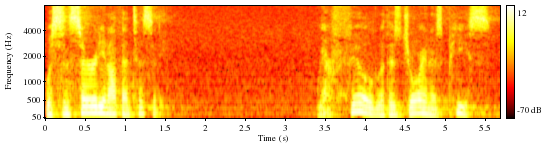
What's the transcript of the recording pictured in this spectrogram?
with sincerity and authenticity, we are filled with His joy and His peace.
